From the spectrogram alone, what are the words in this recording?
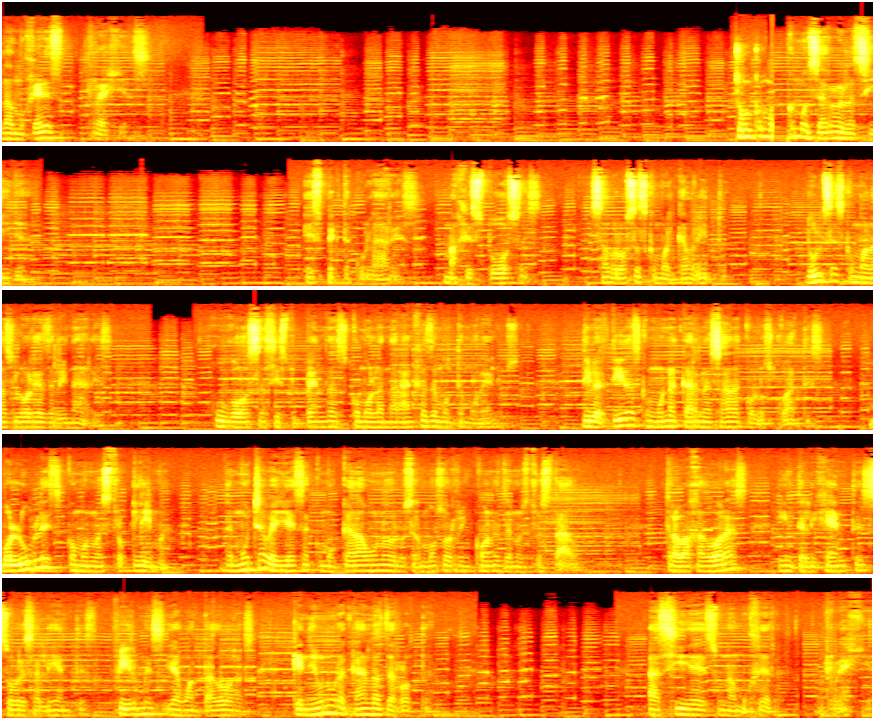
las mujeres regias. Son como, el cerro de la silla, espectaculares, majestuosas, sabrosas como el cabrito, dulces como las glorias de Linares, jugosas y estupendas como las naranjas de Montemorelos, divertidas como una carne asada con los cuates, volubles como nuestro clima, de mucha belleza como cada uno de los hermosos rincones de nuestro estado, trabajadoras, inteligentes, sobresalientes, firmes y aguantadoras, que ni un huracán las derrota. Así es una mujer regia.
